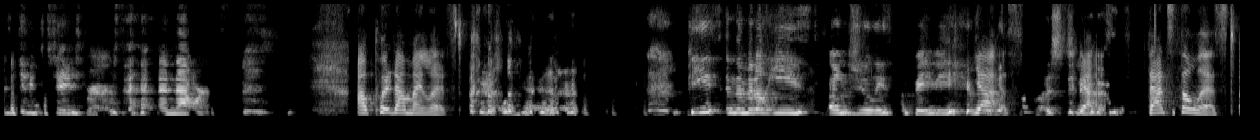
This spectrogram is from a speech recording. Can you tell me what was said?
we can exchange prayers, and that works. I'll put it on my list. Peace in the Middle East and Julie's baby. Yes. yes, That's the list.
